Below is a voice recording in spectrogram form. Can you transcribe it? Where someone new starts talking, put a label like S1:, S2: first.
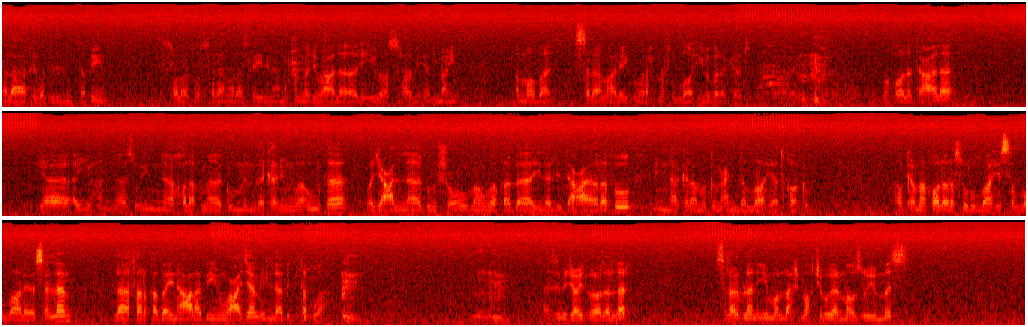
S1: والعاقبة للمتقين. الصلاة والسلام على سيدنا محمد وعلى آله وأصحابه أجمعين. أما بعد السلام عليكم ورحمة الله وبركاته. وقال تعالى يا أيها الناس إنا خلقناكم من ذكر وأنثى وجعلناكم شعوبا وقبائل لتعارفوا إن أكرمكم عند الله أتقاكم. أو كما قال رسول الله صلى الله عليه وسلم لا فرق بين عربي وعجم إلا بالتقوى aziz mujohid birodarlar sizlar bilan iymonlashmoqchi bo'lgan mavzuyimiz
